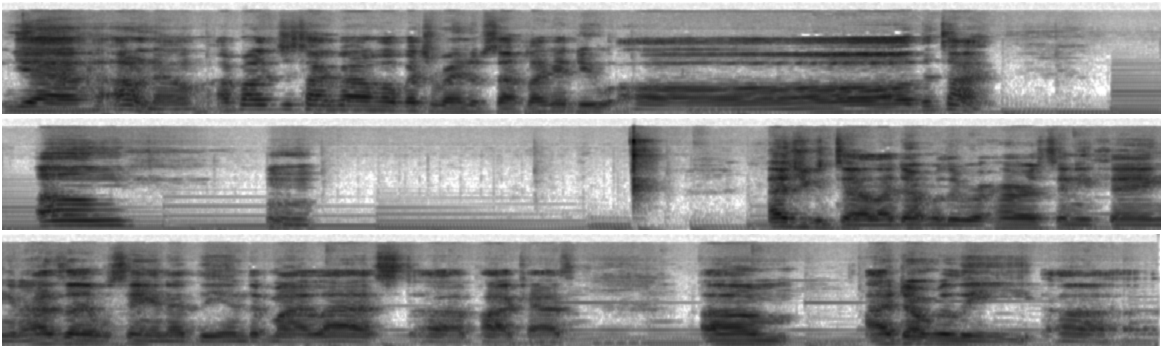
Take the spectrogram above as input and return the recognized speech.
yeah, I don't know. I'll probably just talk about a whole bunch of random stuff like I do all the time. Um, hmm. As you can tell, I don't really rehearse anything, and as I was saying at the end of my last uh, podcast, um, I don't really uh,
